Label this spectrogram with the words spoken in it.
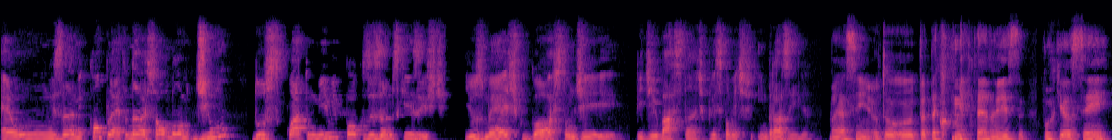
é um exame completo. Não, é só o nome de um dos quatro mil e poucos exames que existe. E os médicos gostam de pedir bastante, principalmente em Brasília. Mas assim, eu tô, eu tô até comentando isso porque eu sei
